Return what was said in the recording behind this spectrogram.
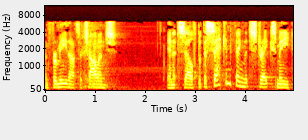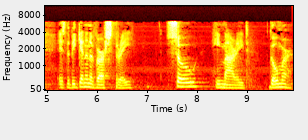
And for me, that's a challenge in itself. But the second thing that strikes me is the beginning of verse 3. So he married Gomer.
